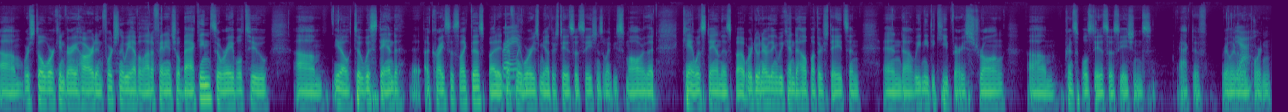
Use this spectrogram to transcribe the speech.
Um, we're still working very hard. And fortunately, we have a lot of financial backing, so we're able to, um, you know, to withstand a, a crisis like this. But it Right. definitely worries me. Other state associations might be smaller that can't withstand this. But we're doing everything we can to help other states, and and uh, we need to keep very strong um, principled state associations active. Really, really Yeah. important.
